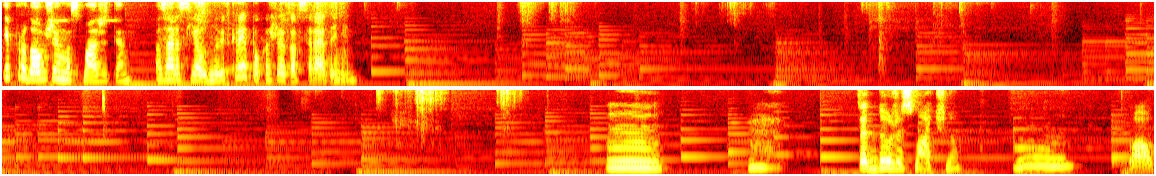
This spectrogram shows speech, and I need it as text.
І продовжуємо смажити. А зараз я одну відкрию, покажу, яка всередині. М. Це дуже смачно. М. Вау.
